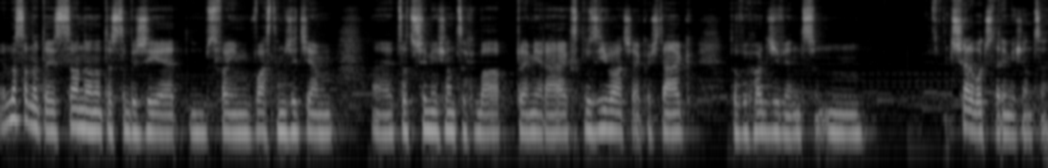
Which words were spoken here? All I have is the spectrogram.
No Sony to jest Sony, ono też sobie żyje swoim własnym życiem. Co trzy miesiące chyba premiera ekskluzywa, czy jakoś tak to wychodzi, więc mm, trzy albo cztery miesiące.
